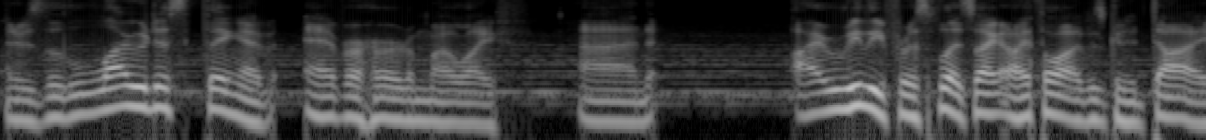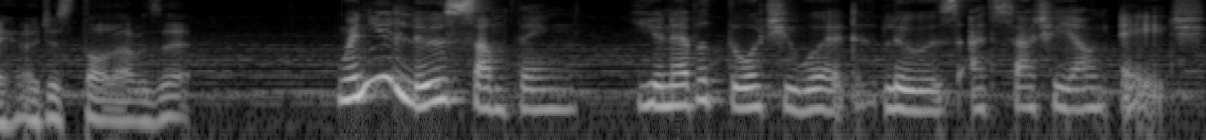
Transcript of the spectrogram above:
And it was the loudest thing I've ever heard in my life. And I really, for a split second, I thought I was going to die. I just thought that was it. When you lose something you never thought you would lose at such a young age,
